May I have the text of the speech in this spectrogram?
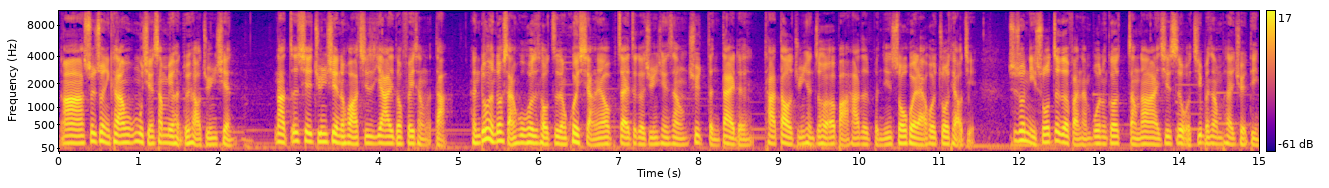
那所以说，你看到目前上面有很多条均线，那这些均线的话，其实压力都非常的大。很多很多散户或者投资人会想要在这个均线上去等待的，他到了均线之后要把他的本金收回来或做调节。所以说，你说这个反弹波能够涨到哪里，其实我基本上不太确定。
